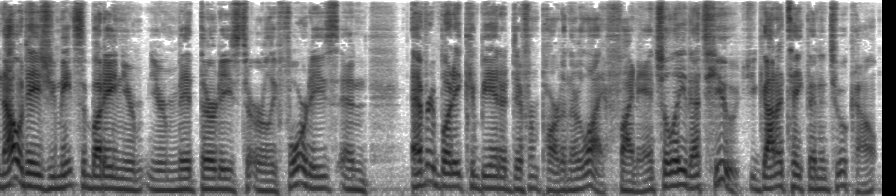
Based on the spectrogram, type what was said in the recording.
Nowadays you meet somebody in your your mid 30s to early 40s and everybody can be at a different part in their life. Financially, that's huge. You got to take that into account.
